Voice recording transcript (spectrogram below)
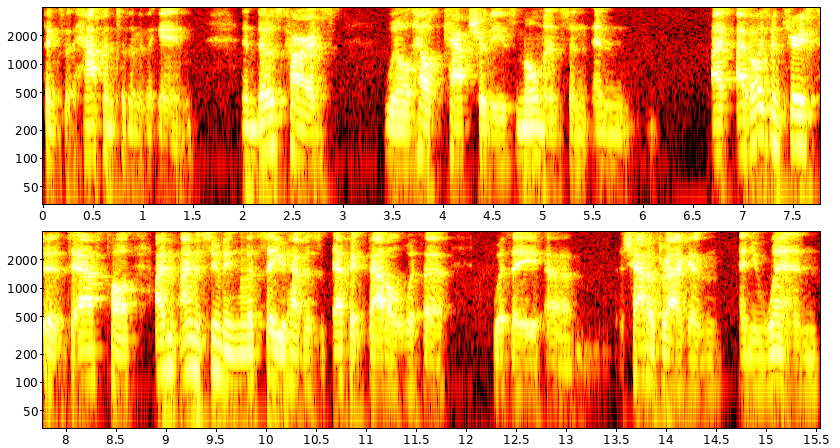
things that happen to them in the game, and those cards will help capture these moments. And and I, I've always been curious to, to ask Paul. I'm I'm assuming, let's say you have this epic battle with a with a um, shadow dragon and you win.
